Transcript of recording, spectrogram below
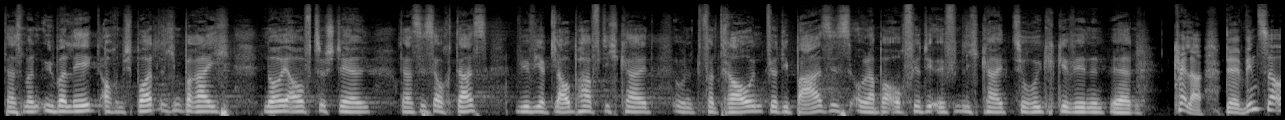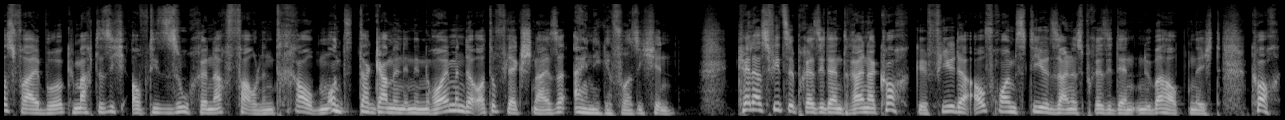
dass man überlegt, auch im sportlichen Bereich neu aufzustellen. Das ist auch das, wie wir Glaubhaftigkeit und Vertrauen für die Basis, aber auch für die Öffentlichkeit zurückgewinnen werden. Keller, der Winzer aus Freiburg, machte sich auf die Suche nach faulen Trauben und da gammeln in den Räumen der Otto Fleck Schneise einige vor sich hin. Kellers Vizepräsident Rainer Koch gefiel der Aufräumstil seines Präsidenten überhaupt nicht. Koch,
